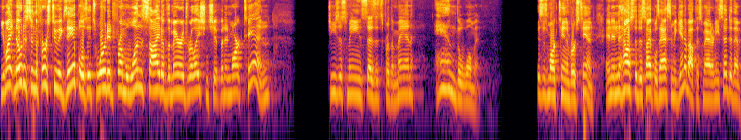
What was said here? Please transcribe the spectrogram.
You might notice in the first two examples, it's worded from one side of the marriage relationship, but in Mark 10, Jesus means says it's for the man and the woman. This is Mark 10 and verse 10. And in the house, the disciples asked him again about this matter, and he said to them,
